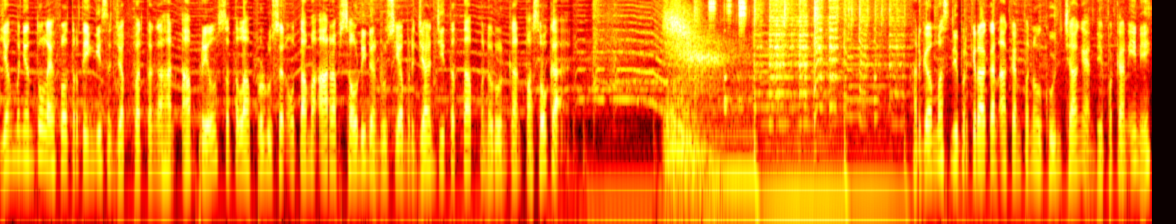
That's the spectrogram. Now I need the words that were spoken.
yang menyentuh level tertinggi sejak pertengahan April setelah produsen utama Arab Saudi dan Rusia berjanji tetap menurunkan pasokan. Harga emas diperkirakan akan penuh guncangan di pekan ini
